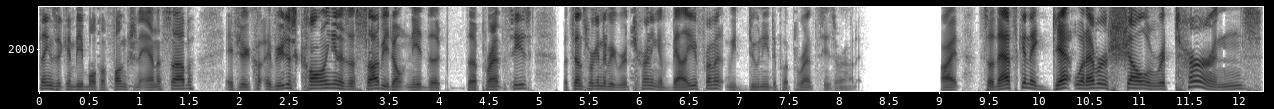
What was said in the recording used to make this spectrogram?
things that can be both a function and a sub. If you're if you're just calling it as a sub, you don't need the, the parentheses. But since we're going to be returning a value from it, we do need to put parentheses around it. All right, so that's going to get whatever shell returns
